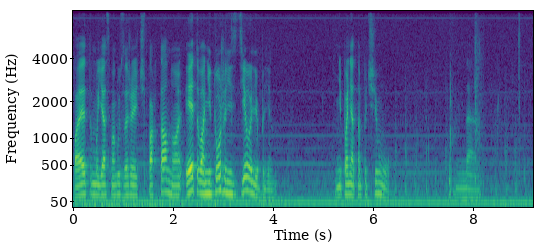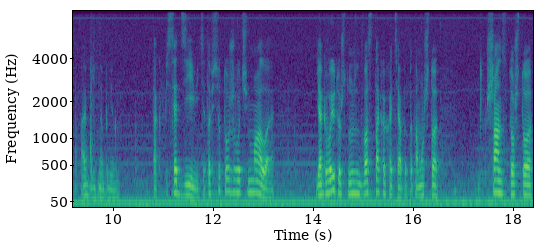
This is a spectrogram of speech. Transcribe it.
Поэтому я смогу зажечь портал, но этого они тоже не сделали, блин. Непонятно почему. Да. Обидно, блин. Так, 59. Это все тоже очень мало. Я говорю то, что нужно два стака хотя бы, потому что шанс то, что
